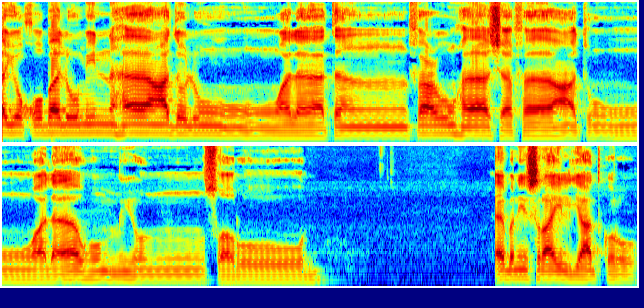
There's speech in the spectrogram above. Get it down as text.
يقبل منها عدل ولا تنفعها شفاعة ولا هم ينصرون۔ اے بنی اسرائیل، یاد کرو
